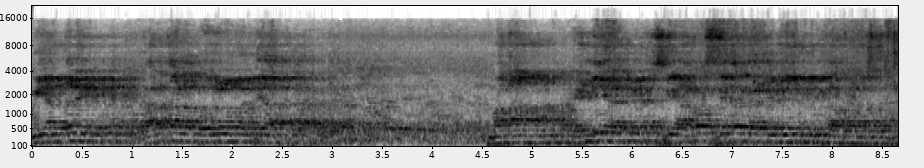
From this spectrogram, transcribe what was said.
మీ అందరి కరతాళ ధ్వనుల మధ్య మన ఎన్డీఏ అధ్యక్షుడు శ్రీ అరవ శ్రీధర్ గారి వేదికకి ఆహ్వానిస్తున్నాం.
